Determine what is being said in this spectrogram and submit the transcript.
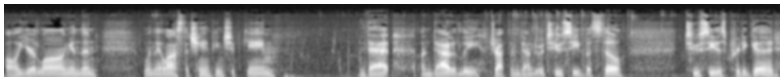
all year long, and then when they lost the championship game. That undoubtedly dropped them down to a two seed, but still, two seed is pretty good,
